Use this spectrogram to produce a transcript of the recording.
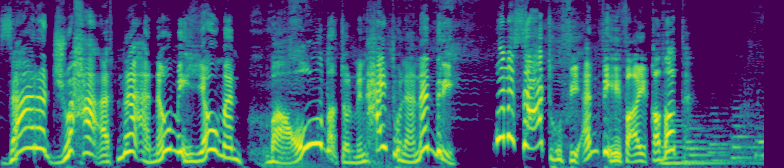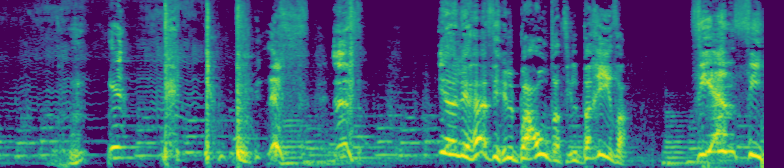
زارت جحا أثناء نومه يوما بعوضة من حيث لا ندري. ولسعته في أنفه فأيقظته. يا لهذه البعوضة البغيضة. في أنفي.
